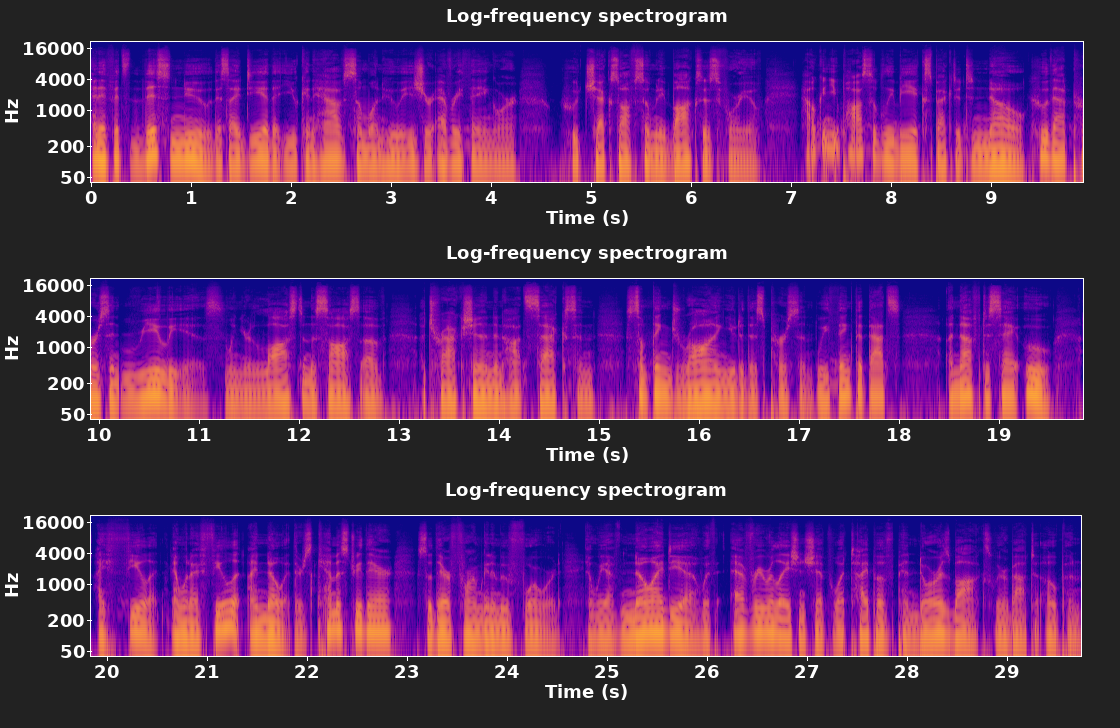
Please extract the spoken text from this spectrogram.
And if it's this new, this idea that you can have someone who is your everything or who checks off so many boxes for you, how can you possibly be expected to know who that person really is when you're lost in the sauce of attraction and hot sex and something drawing you to this person? We think that that's enough to say, ooh, I feel it. And when I feel it, I know it. There's chemistry there, so therefore I'm going to move forward. And we have no idea with every relationship what type of Pandora's box we're about to open.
